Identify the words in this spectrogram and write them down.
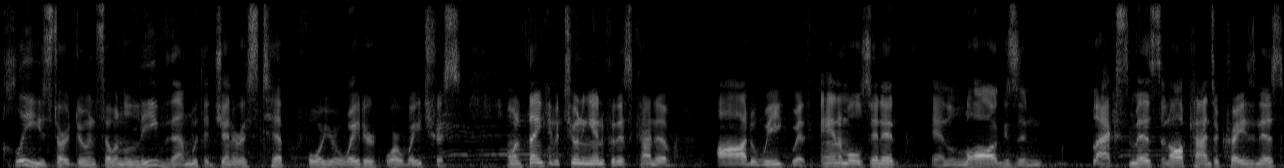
please start doing so and leave them with a generous tip for your waiter or waitress. I want to thank you for tuning in for this kind of odd week with animals in it and logs and blacksmiths and all kinds of craziness.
